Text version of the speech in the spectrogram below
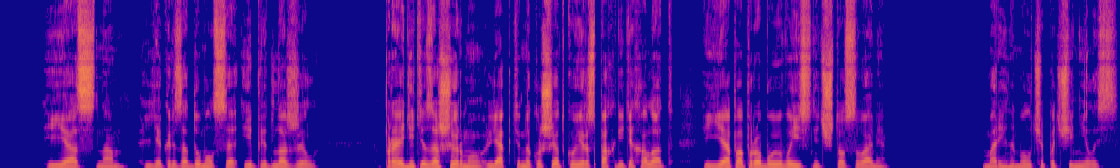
— Ясно. Лекарь задумался и предложил — Пройдите за ширму, лягте на кушетку и распахните халат. Я попробую выяснить, что с вами. Марина молча подчинилась.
